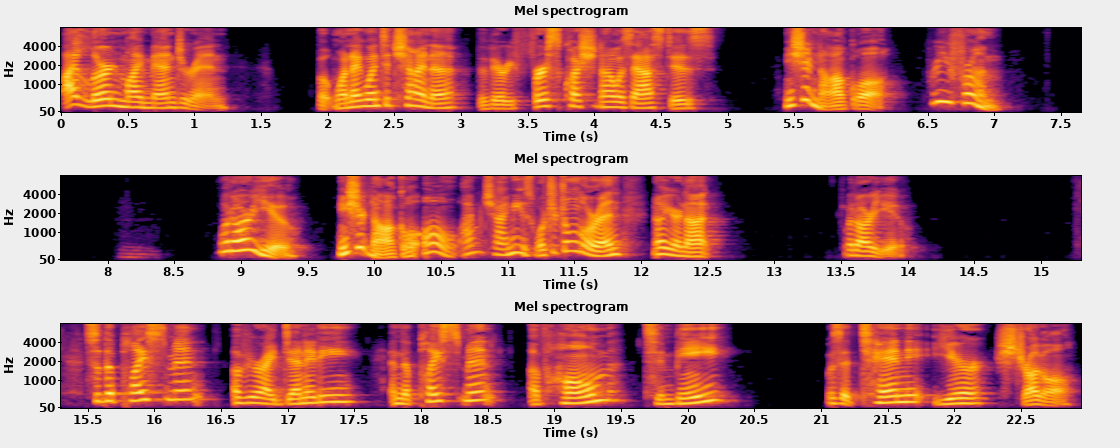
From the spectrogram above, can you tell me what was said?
I learned my Mandarin. But when I went to China, the very first question I was asked is, 你是哪国? Where are you from? What are you? You should not go. Oh, I'm Chinese. 我是中国人. No, you're not. What are you? So the placement of your identity and the placement of home to me was a 10 year struggle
